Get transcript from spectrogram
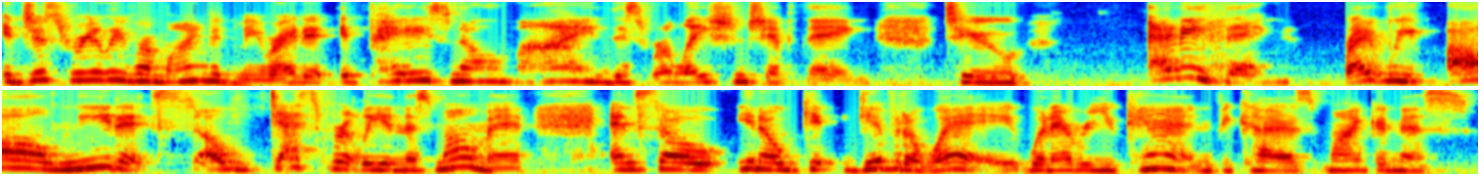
it just really reminded me, right? It, it pays no mind, this relationship thing, to anything right? We all need it so desperately in this moment. And so, you know, give it away whenever you can because my goodness,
